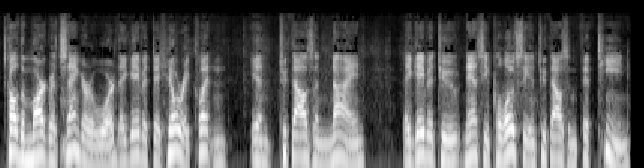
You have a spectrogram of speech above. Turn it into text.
It's called the Margaret Sanger Award. They gave it to Hillary Clinton in 2009. They gave it to Nancy Pelosi in 2015.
